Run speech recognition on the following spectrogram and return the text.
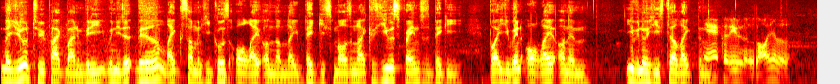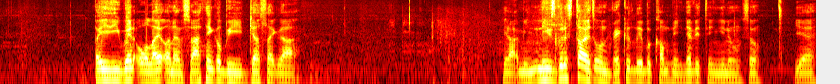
But you know Tupac, man, when he when he, do, when he doesn't like someone, he goes all out on them, like Biggie Smalls and like, because he was friends with Biggie, but he went all out on him, even though he still liked him. Yeah, because he was loyal. But he went all out on him, so I think it'll be just like that. You know what I mean? And he was gonna start his own record label company and everything, you know. So, yeah.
